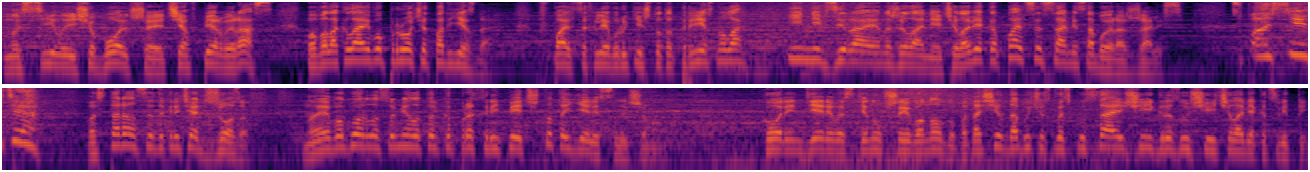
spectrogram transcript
Но сила еще большая, чем в первый раз, поволокла его прочь от подъезда. В пальцах левой руки что-то треснуло, и, невзирая на желание человека, пальцы сами собой разжались. «Спасите!» — постарался закричать Джозеф, но его горло сумело только прохрипеть что-то еле слышимое. Корень дерева, стянувший его ногу, потащил добычу сквозь кусающие и грызущие человека цветы.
